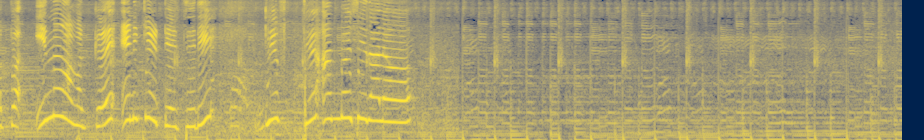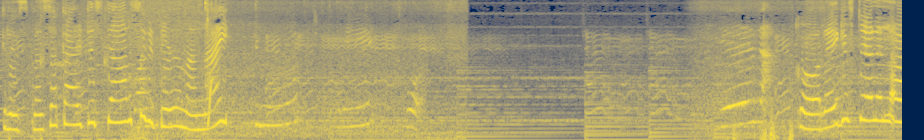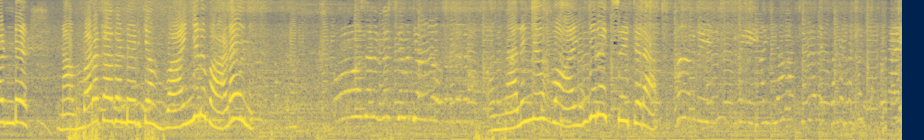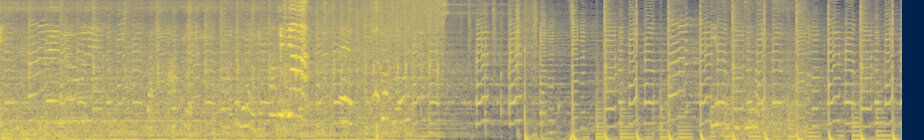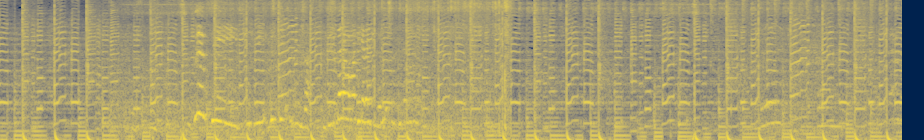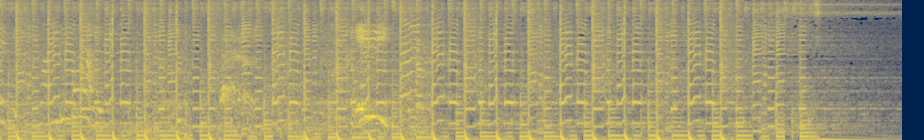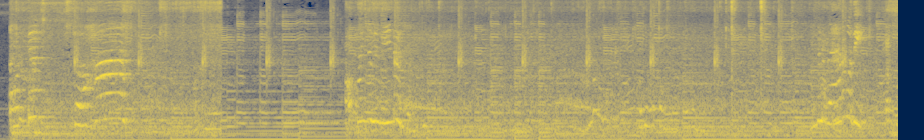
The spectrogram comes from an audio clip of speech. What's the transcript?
അപ്പൊ ഇന്ന് നമുക്ക് എനിക്ക് കിട്ടിയ ഇച്ചിരി ഗിഫ്റ്റ് അൺബോക്സ് ചെയ്താലോ? ക്രിസ്മസ് ഒക്കെ ആയിട്ട് സ്റ്റാർസ് കിട്ടിയത് നന്നായി. കൊറേ ഗിഫ്റ്റുകളെല്ലാം ഉണ്ട് നമ്പറൊക്കെ കണ്ടുപിടിക്കാൻ ഭയങ്കര പാടായിരുന്നു. എന്നാലും ഞാൻ ഭയങ്കര എക്സൈറ്റഡാ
